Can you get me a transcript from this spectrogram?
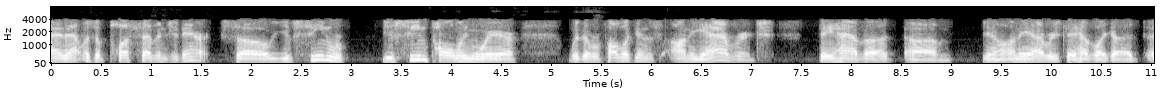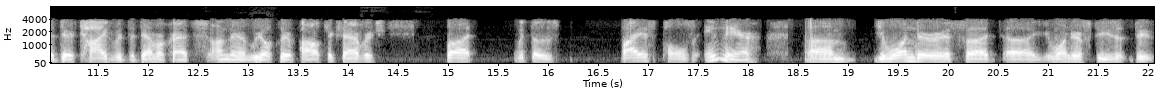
and that was a plus seven generic. So you've seen you've seen polling where, with the Republicans on the average, they have a um, you know, on the average, they have like a, a they're tied with the Democrats on the Real Clear Politics average. But with those bias polls in there, um, you wonder if uh, uh, you wonder if these, the,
